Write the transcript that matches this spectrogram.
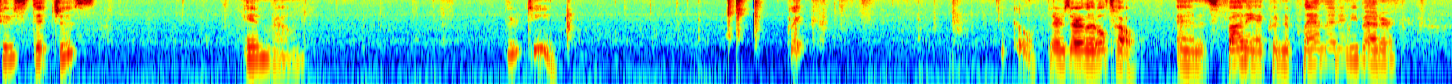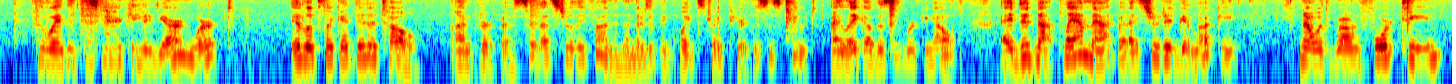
Two stitches in round 13. Click. Cool. There's our little toe. And it's funny, I couldn't have planned that any better. The way that this variegated yarn worked, it looks like I did a toe on purpose. So that's really fun. And then there's a big white stripe here. This is cute. I like how this is working out. I did not plan that, but I sure did get lucky. Now with round 14,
